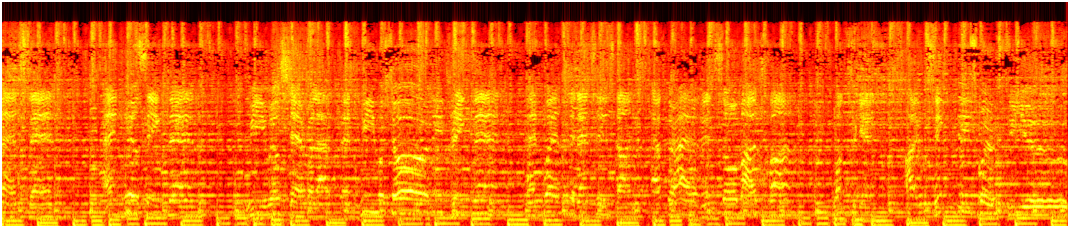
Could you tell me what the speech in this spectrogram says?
and then, and we'll sing then. We will share a laugh, and we will surely drink then. And when the dance is done, after having so much fun, once again I will sing these words to you.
